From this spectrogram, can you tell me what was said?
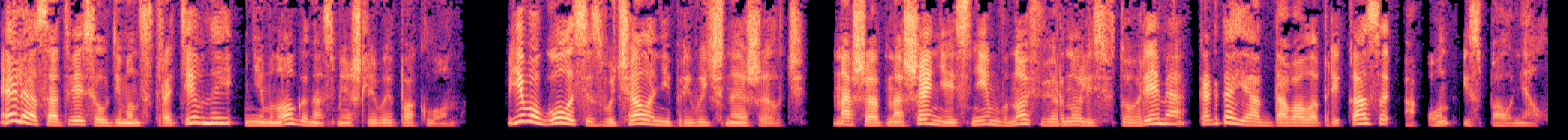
Элиас отвесил демонстративный, немного насмешливый поклон. В его голосе звучала непривычная желчь. Наши отношения с ним вновь вернулись в то время, когда я отдавала приказы, а он исполнял.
